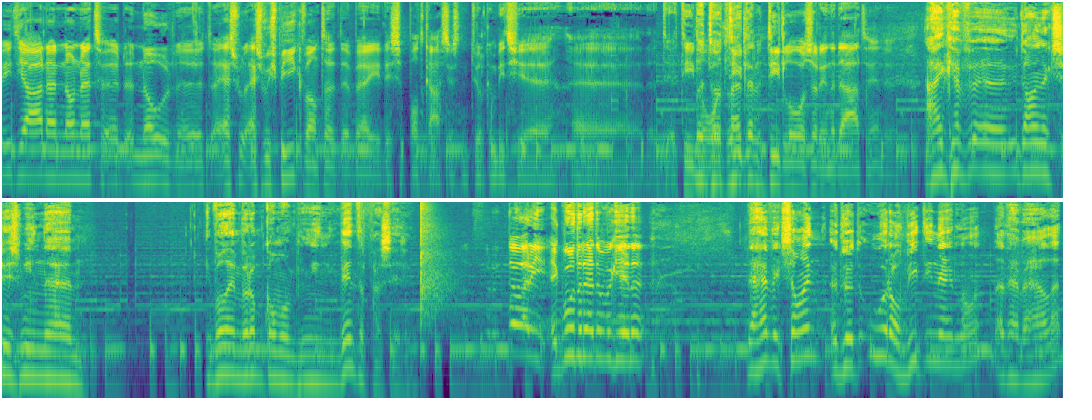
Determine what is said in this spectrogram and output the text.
Piet, ja, nou, nou net, eh, no, eh, as, we- as we speak, want eh, bij deze podcast is natuurlijk een beetje Moet titel, wat titel, letter. titelozer inderdaad. Hè. Ah, ik heb uiteindelijk sinds mijn... ik wil even waarom komen op mijn winterfastzitting. Verdorie, ik moet er net op beginnen. Daar heb ik zo'n... Het wordt oeral wit in Nederland. Dat hebben we hellen.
